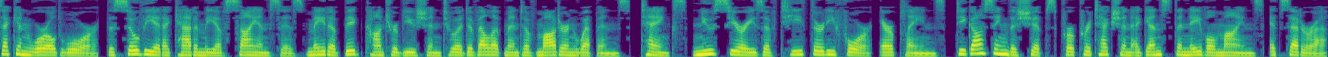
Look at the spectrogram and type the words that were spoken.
Second World War, the Soviet Academy of Sciences made a big contribution to a development of modern weapons, tanks new series of T-34, airplanes, degaussing the ships for protection against the naval mines etc.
